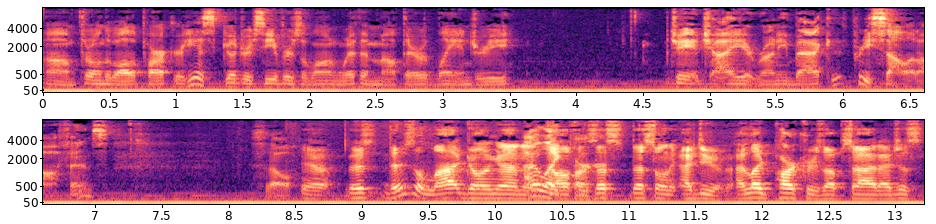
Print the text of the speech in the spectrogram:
Um, throwing the ball to Parker, he has good receivers along with him out there with Landry, Jay Ajayi at running back. It's pretty solid offense. So yeah. There's there's a lot going on in I like Dolphins. Parker. That's that's only I do. I like Parker's upside. I just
